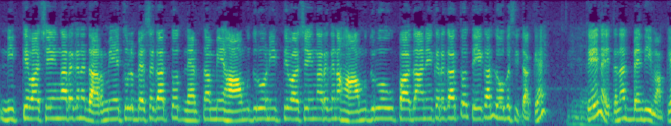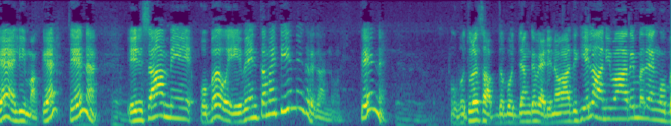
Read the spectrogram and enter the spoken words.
නිත්‍ය වශයෙන් අරගෙන ධර්මයේ තුල බැසගත්තොත් නැත්නම් මේ හාමුදුරුවෝ නිත්‍ය වශයෙන් අරගෙන හාමුදුරුවෝ උපාදානය කරගත්තොත් ඒකත් ලෝභ සිතක් ඈ. තේන එතනත් බැඳීමක් ඈ ඇලීමක් ඈ. තේන. ඒ නිසා මේ ඔබ ඒවෙන් තමයි තීරණය කරගන්න ඕනේ. තේන්න. ඔබ තුල ශබ්ද බොජ්ජංග වැඩෙනවාද කියලා අනිවාර්යයෙන්ම දැන් ඔබ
